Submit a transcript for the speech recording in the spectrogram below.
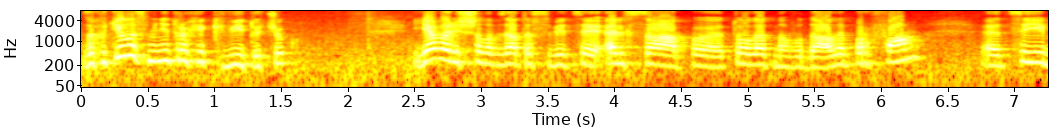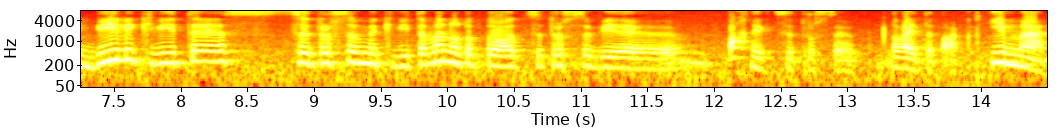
Захотілося мені трохи квіточок. Я вирішила взяти собі цей Ельсап туалетна вода, але парфам. Е, Це є білі квіти з цитрусовими квітами. Ну, тобто цитрусові, е, пахне як цитруси, давайте так. І мед.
